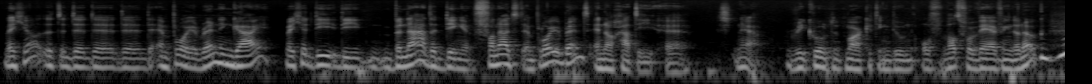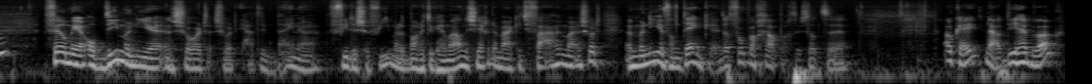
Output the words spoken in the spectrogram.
Weet je wel? De, de, de, de, de employer branding guy, weet je, die, die benadert dingen vanuit het employer brand en dan gaat hij, eh, nou ja, recruitment marketing doen of wat voor werving dan ook. Mhm. Veel meer op die manier een soort, soort ja, het is bijna filosofie, maar dat mag ik natuurlijk helemaal niet zeggen, daar maak je het vaag maar een soort een manier van denken. En dat vond ik wel grappig. Dus dat, eh, oké, nou, die hebben we ook.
